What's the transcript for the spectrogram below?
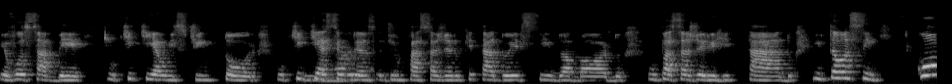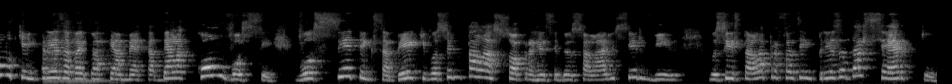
eu vou saber o que, que é o extintor, o que, que é a uhum. segurança de um passageiro que está adoecido a bordo, um passageiro irritado. Então, assim, como que a empresa vai bater a meta dela com você? Você tem que saber que você não está lá só para receber o salário e servir, você está lá para fazer a empresa dar certo.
